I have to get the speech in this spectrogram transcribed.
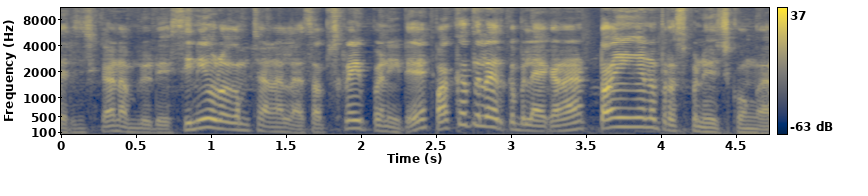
தெரிஞ்சுக்க நம்மளுடைய சினி உலகம் சேனலை சப்ஸ்கிரைப் பண்ணிட்டு பக்கத்தில் இருக்க பிள்ளைக்கான டாயிங்னு ப்ரெஸ் பண்ணி வச்சுக்கோங்க.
